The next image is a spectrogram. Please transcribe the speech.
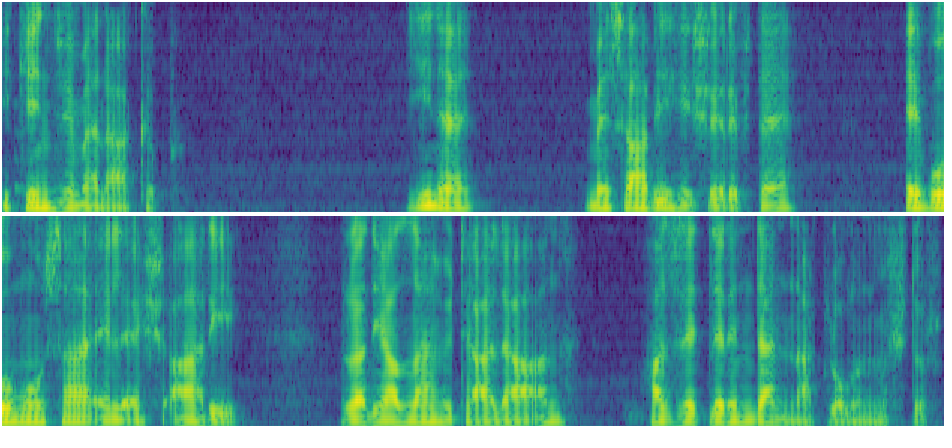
İkinci menakıb Yine Mesabih-i Şerif'te Ebu Musa el-Eş'ari radıyallahu teala anh hazretlerinden naklolunmuştur.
